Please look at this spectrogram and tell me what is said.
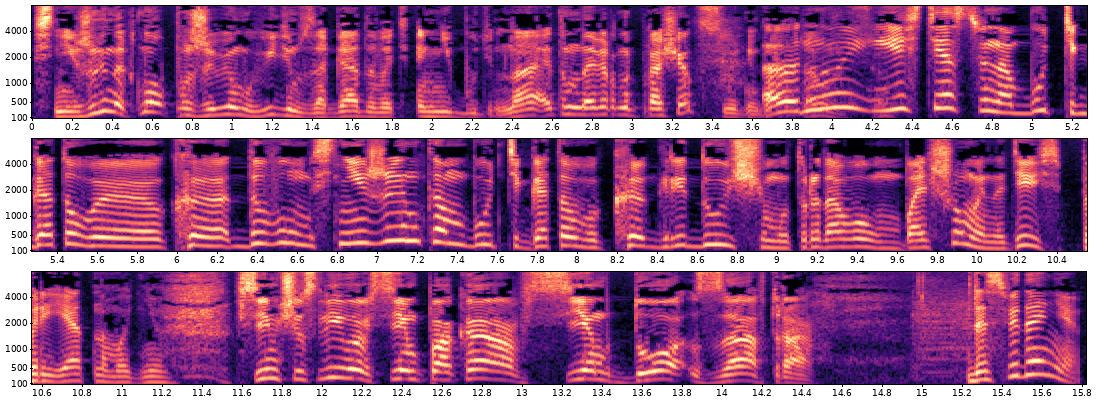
снежинок. Но поживем, увидим, загадывать не будем. На этом, наверное, прощаться сегодня. Э, Ну, уже всё? Будьте готовы к двум снежинкам, будьте готовы к грядущему трудовому большому и, надеюсь, приятному дню. Всем счастливо, всем пока, всем до завтра. До свидания.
